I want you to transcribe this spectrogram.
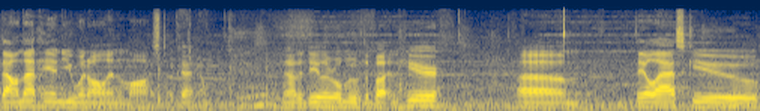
down that hand you went all in and lost, okay. Now the dealer will move the button here. Um, they'll ask you,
